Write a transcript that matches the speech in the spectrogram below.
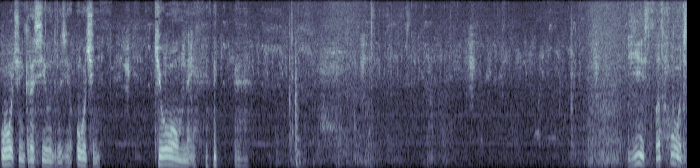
Очень красивый, друзья. Очень темный. Есть, подходит.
